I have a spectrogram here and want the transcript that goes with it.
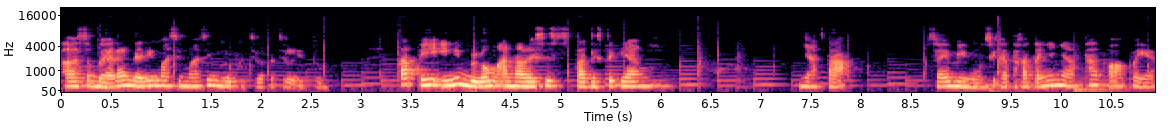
uh, sebaran dari masing-masing grup kecil-kecil itu. Tapi ini belum analisis statistik yang nyata saya bingung sih kata-katanya nyata atau apa ya.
